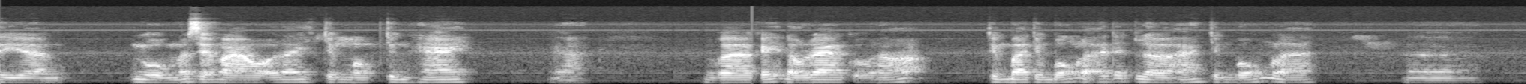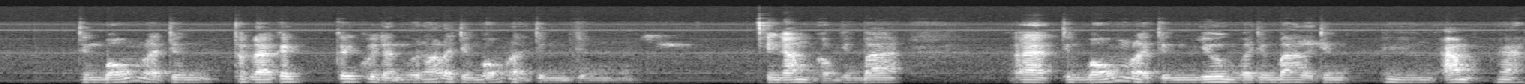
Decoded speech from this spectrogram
thì à, nguồn nó sẽ vào ở đây chân 1 chân 2 à. và cái đầu ra của nó chân 3 chân 4 là SSL ha? Chân 4 là à, chân 4 là chân thật ra cái cái quy định của nó là chân 4 là chân chân chân âm cộng chân 3 à, chân 4 là chân dương và chân 3 là chân âm ha?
